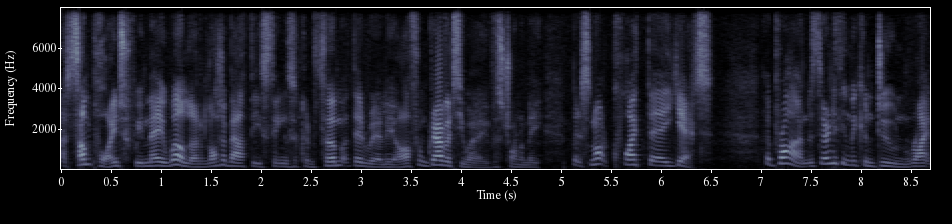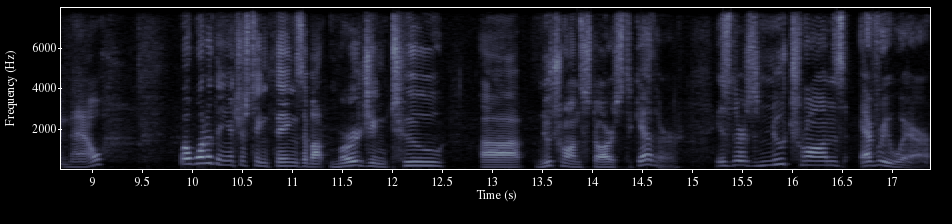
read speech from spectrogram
at some point, we may well learn a lot about these things and confirm what they really are from gravity wave astronomy, but it's not quite there yet. Uh, Brian, is there anything we can do right now? Well, one of the interesting things about merging two uh, neutron stars together is there's neutrons everywhere.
